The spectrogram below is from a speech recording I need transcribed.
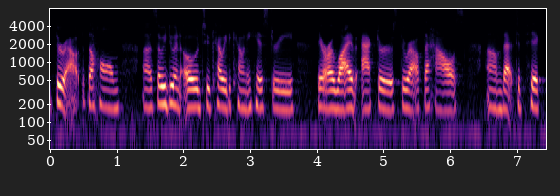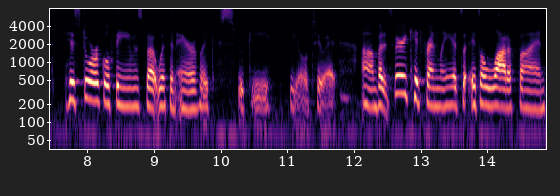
throughout the home. Uh, so we do an ode to Coweta County history. There are live actors throughout the house um, that depict historical themes, but with an air of like spooky feel to it. Um, but it's very kid friendly. It's it's a lot of fun.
